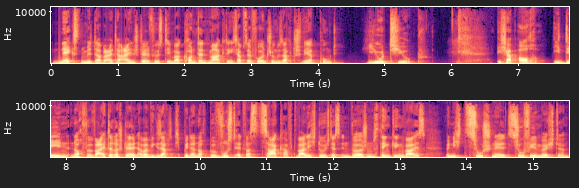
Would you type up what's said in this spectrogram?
nächsten Mitarbeiter einstellen für das Thema Content Marketing. Ich habe es ja vorhin schon gesagt, Schwerpunkt YouTube. Ich habe auch Ideen noch für weitere Stellen, aber wie gesagt, ich bin da noch bewusst etwas zaghaft, weil ich durch das Inversion Thinking weiß, wenn ich zu schnell zu viel möchte,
